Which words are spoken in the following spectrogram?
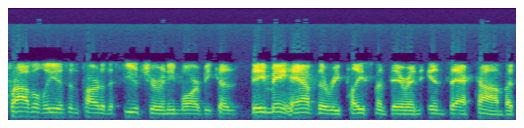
probably isn't part of the future anymore because they may have their replacement there in, in Zach Tom. But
